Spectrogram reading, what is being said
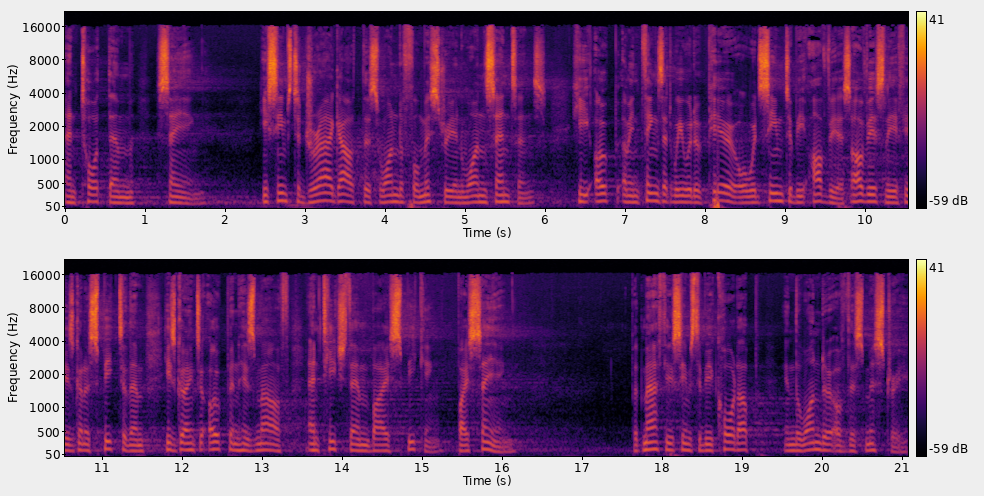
and taught them, saying, He seems to drag out this wonderful mystery in one sentence he op- I mean, things that we would appear or would seem to be obvious. Obviously, if he's going to speak to them, he's going to open his mouth and teach them by speaking, by saying. But Matthew seems to be caught up in the wonder of this mystery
